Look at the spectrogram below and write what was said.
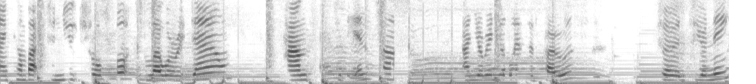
And come back to neutral foot, lower it down, hands to the inside, and you're in your lizard pose. Turn to your knee.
